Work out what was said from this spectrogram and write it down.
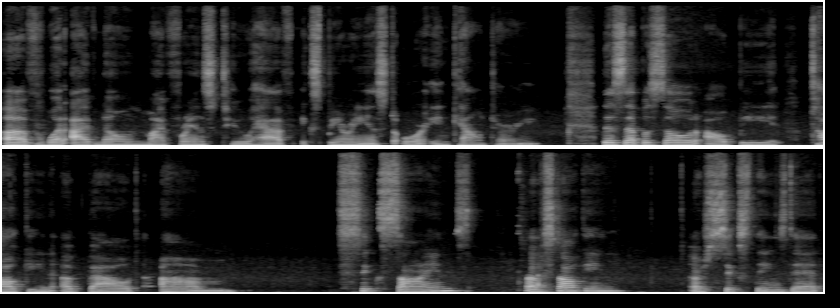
of what I've known my friends to have experienced or encountering. This episode, I'll be talking about um, six signs of stalking or six things that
